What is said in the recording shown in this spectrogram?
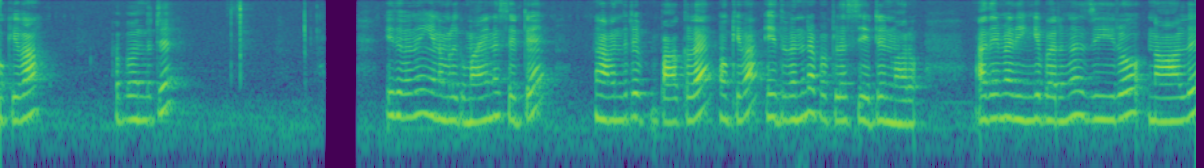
ஓகேவா அப்போ வந்துட்டு இது வந்து இங்கே நம்மளுக்கு மைனஸ் எட்டு. நான் வந்துட்டு பார்க்கல. ஓகேவா இது வந்துட்டு அப்போ ப்ளஸ் எட்டுன்னு மாறும். அதே மாதிரி இங்கே பாருங்கள் ஜீரோ நாலு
